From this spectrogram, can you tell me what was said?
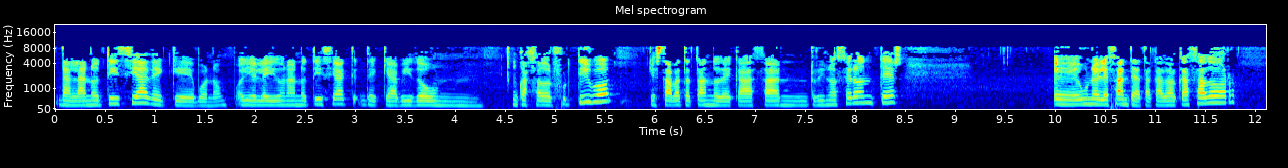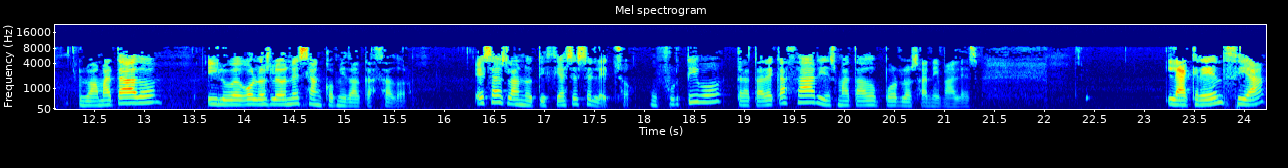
dan la noticia de que, bueno, hoy he leído una noticia de que ha habido un, cazador furtivo que estaba tratando de cazar rinocerontes. Eh, un elefante ha atacado al cazador, lo ha matado y luego los leones se han comido al cazador. Esa es la noticia, ese es el hecho. Un furtivo trata de cazar y es matado por los animales. La creencia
